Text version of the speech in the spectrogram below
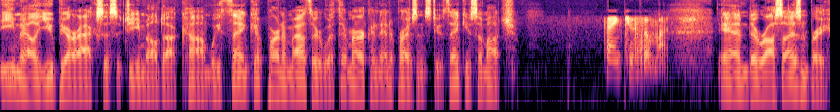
email, upraccess at gmail.com. We thank Aparna Mathur with American Enterprise Institute. Thank you so much. Thank you so much. And uh, Ross Eisenbrey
